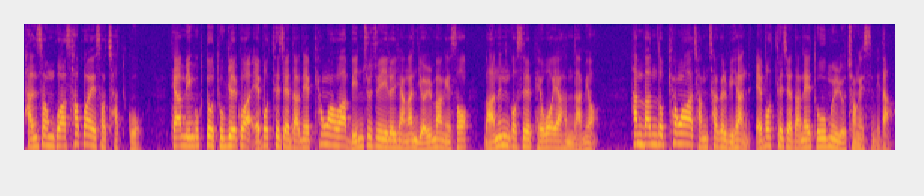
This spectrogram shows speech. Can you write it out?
반성과 사과에서 찾고 대한민국도 독일과 에버트 재단의 평화와 민주주의를 향한 열망에서 많은 것을 배워야 한다며 한반도 평화 장착을 위한 에버트 재단의 도움을 요청했습니다.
